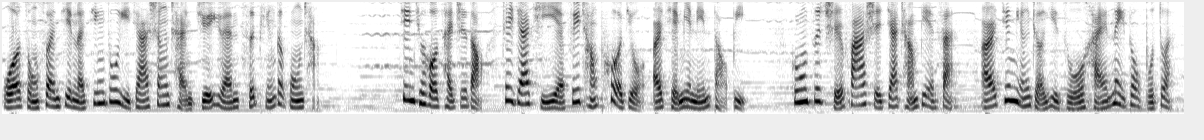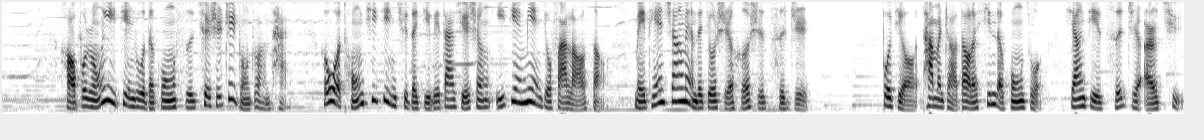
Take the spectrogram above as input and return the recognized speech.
我总算进了京都一家生产绝缘瓷瓶的工厂。进去后才知道，这家企业非常破旧，而且面临倒闭，工资迟发是家常便饭，而经营者一族还内斗不断。好不容易进入的公司却是这种状态，和我同期进去的几位大学生一见面就发牢骚，每天商量的就是何时辞职。不久，他们找到了新的工作，相继辞职而去，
